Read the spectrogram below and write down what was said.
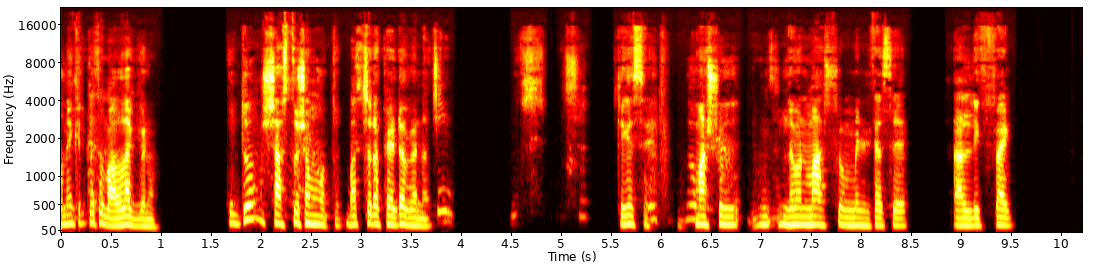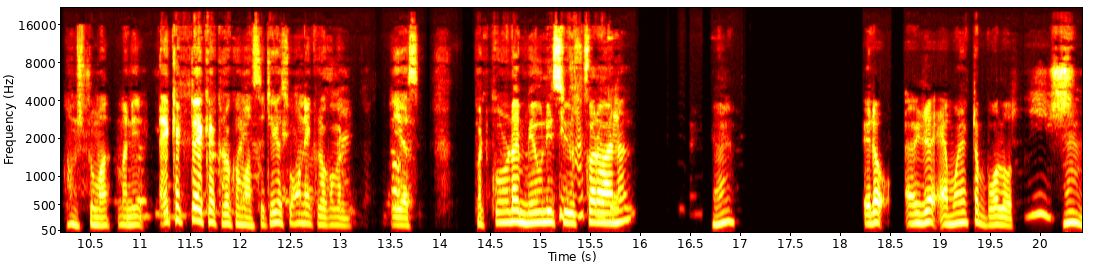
অনেকের কাছে ভালো লাগবে না। কিন্তু স্বাস্থ্যসম্মত বাচ্চারা ফেট হবে না। ঠিক আছে? মাশরুম যেমন মাশরুম মিল্ক আছে গার্লিক ফ্রাইড মাশরুম মানে এক একটা এক এক রকম আছে ঠিক আছে? অনেক রকমের ইয়ে আছে। বাট কোনোটাই মেয়নিজ ইউজ করা হয় না। হুম? এটা এটা এমন একটা বলত হুম?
